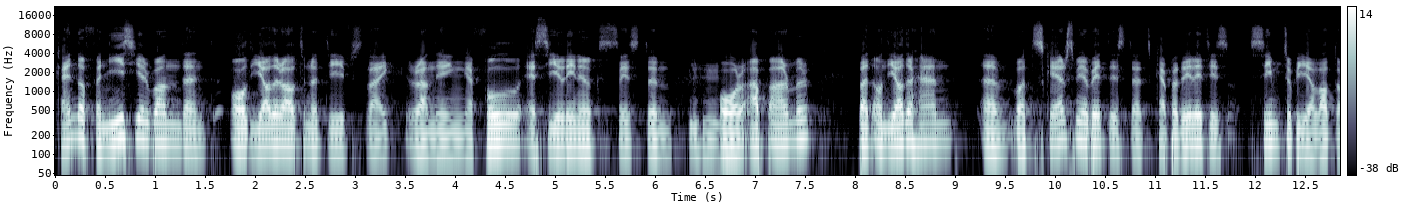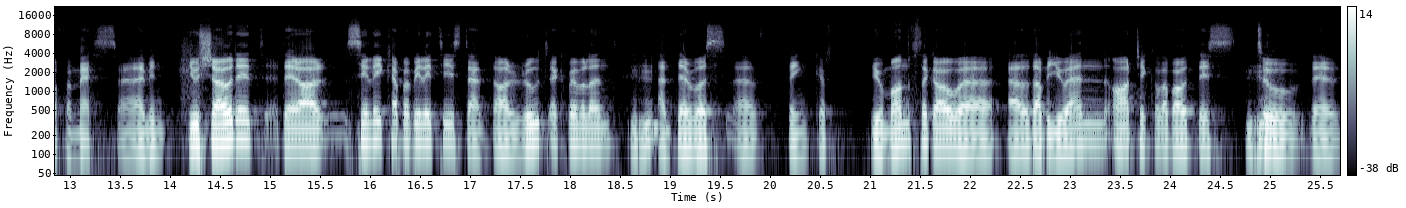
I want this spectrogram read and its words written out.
kind of an easier one than all the other alternatives like running a full SE Linux system Mhm. or AppArmor. But on the other hand, uh, what scares me a bit is that capabilities seem to be a lot of a mess. Uh, I mean, you showed it. There are silly capabilities that are root equivalent, Mhm. and there was, uh, think, a few months ago, a LWN article about this Mhm. too. They're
